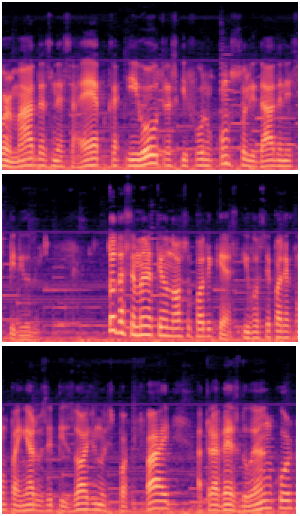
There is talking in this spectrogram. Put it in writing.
formadas nessa época e outras que foram consolidadas nesse período. Toda semana tem o nosso podcast e você pode acompanhar os episódios no Spotify, através do Anchor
